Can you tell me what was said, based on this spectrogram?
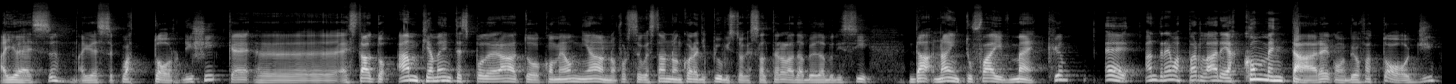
iOS, iOS 14, che eh, è stato ampiamente spoilerato come ogni anno, forse quest'anno ancora di più, visto che salterà la WWDC da 9 to 5 Mac. E andremo a parlare e a commentare, come abbiamo fatto oggi,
